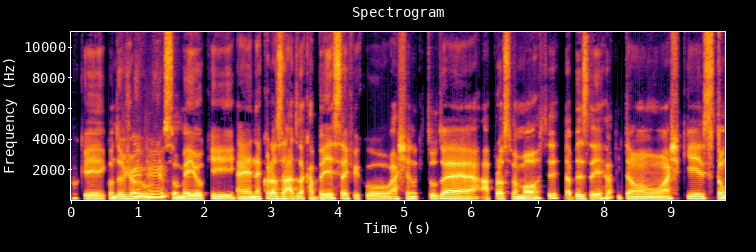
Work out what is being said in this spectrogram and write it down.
porque quando eu jogo, uhum. eu sou meio que é, necrosado da cabeça e fico achando que tudo é a próxima morte da bezerra. Então, acho que eles estão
